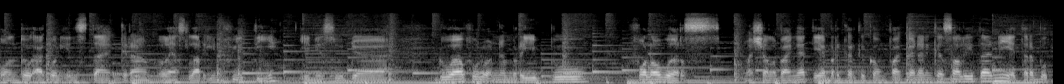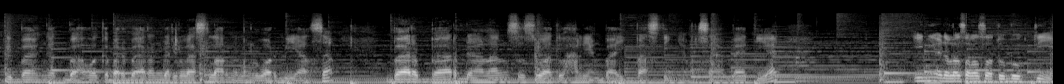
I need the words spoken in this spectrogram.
Untuk akun Instagram Leslar Inviti ini sudah 26.000 followers. Masya Allah banget ya berkat kekompakan dan kesalitan nih Terbukti banget bahwa kebarbaran dari Leslar memang luar biasa. Barbar dalam sesuatu hal yang baik pastinya persahabat ya ini adalah salah satu bukti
